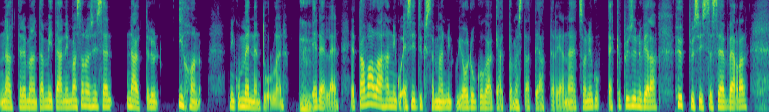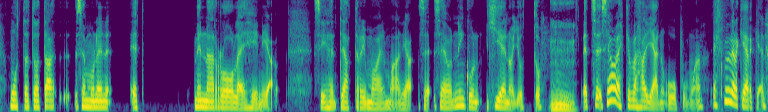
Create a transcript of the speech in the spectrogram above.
näyttelemään tai mitä, niin mä sanoisin sen näyttelyn ihan niin kuin mennen tullen mm. edelleen. Että tavallaan niin kuin esityksessä mä niin kuin joudun koko ajan käyttämään sitä teatteria näin. Että se on niin kuin ehkä pysynyt vielä hyppysissä sen verran, mutta tota, semmoinen, että mennään rooleihin ja siihen teatterimaailmaan ja se, se on niin kuin hieno juttu. Mm. Et se, se on ehkä vähän jäänyt uupumaan. Ehkä mä vielä kerkeen.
